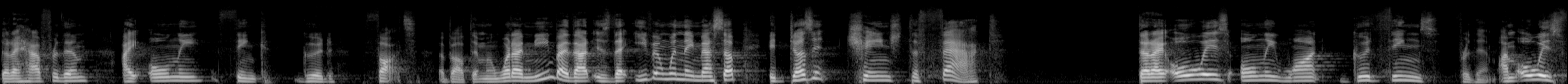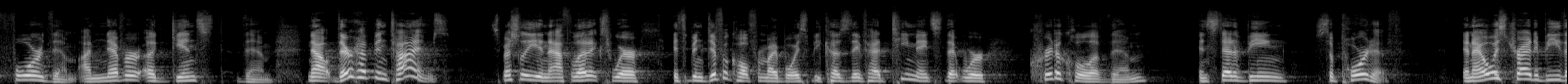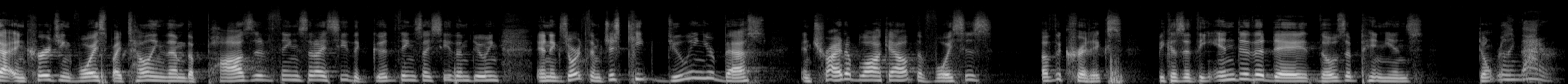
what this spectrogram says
that I have for them, I only think good thoughts about them. And what I mean by that is that even when they mess up, it doesn't change the fact that I always only want good things for them. I'm always for them, I'm never against them. Now, there have been times, especially in athletics, where it's been difficult for my boys because they've had teammates that were critical of them instead of being supportive. And I always try to be that encouraging voice by telling them the positive things that I see, the good things I see them doing, and exhort them just keep doing your best and try to block out the voices of the critics because at the end of the day, those opinions don't really matter.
